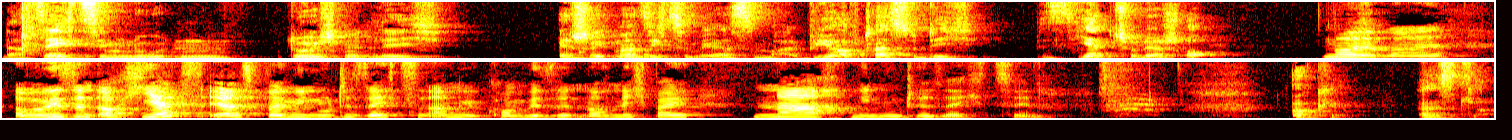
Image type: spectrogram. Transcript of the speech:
Nach 16 Minuten durchschnittlich erschrickt man sich zum ersten Mal. Wie oft hast du dich bis jetzt schon erschrocken? Nullmal. Aber wir sind auch jetzt erst bei Minute 16 angekommen. Wir sind noch nicht bei nach Minute 16. Okay, alles klar.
